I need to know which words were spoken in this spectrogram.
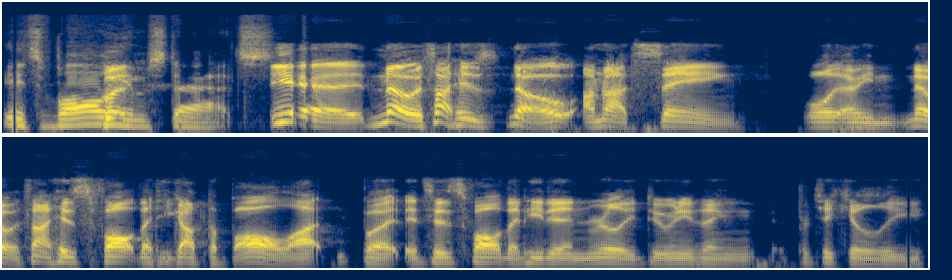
It's volume stats. yeah, no, it's not his no, I'm not saying well, I mean, no, it's not his fault that he got the ball a lot, but it's his fault that he didn't really do anything particularly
